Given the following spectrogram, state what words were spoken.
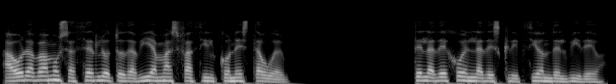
Ahora vamos a hacerlo todavía más fácil con esta web. Te la dejo en la descripción del vídeo.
